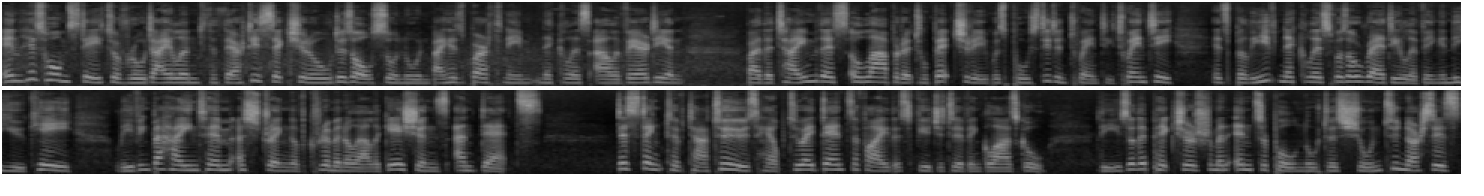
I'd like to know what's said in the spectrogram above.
In his home state of Rhode Island, the 36 year old is also known by his birth name, Nicholas Alahverdian. By the time this elaborate obituary was posted in 2020, it's believed Nicholas was already living in the UK, leaving behind him a string of criminal allegations and debts. Distinctive tattoos helped to identify this fugitive in Glasgow. These are the pictures from an Interpol notice shown to nurses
